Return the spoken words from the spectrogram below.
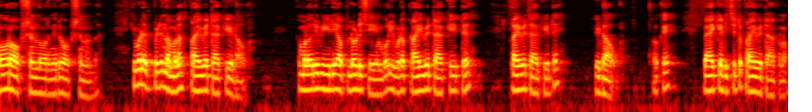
മോർ ഓപ്ഷൻ എന്ന് പറഞ്ഞൊരു ഓപ്ഷൻ ഉണ്ട്. ഇവിടെ എപ്പോഴും നമ്മൾ പ്രൈവറ്റ് ആക്കി ഇടാവും. നമ്മളൊരു വീഡിയോ അപ്ലോഡ് ചെയ്യുമ്പോൾ ഇവിടെ പ്രൈവറ്റ് ആക്കിയിട്ട് പ്രൈവറ്റ് ആക്കിയിട്ട് ഇടാവും. ഓക്കെ? ബാക്ക് അടിച്ചിട്ട് പ്രൈവറ്റ് ആക്കണം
